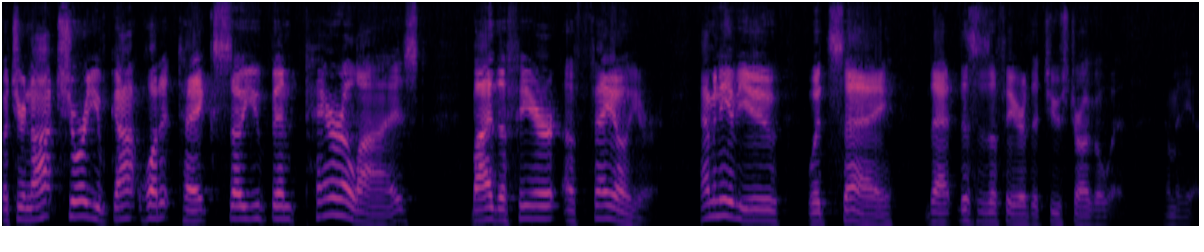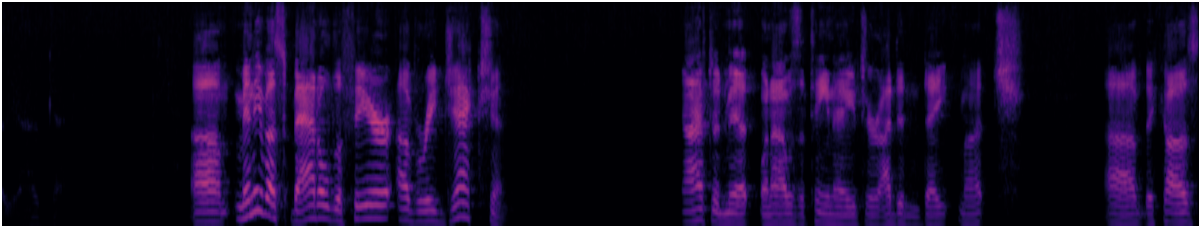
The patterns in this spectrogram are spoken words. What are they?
but you're not sure you've got what it takes, so you've been paralyzed by the fear of failure. How many of you would say, that this is a fear that you struggle with. How many of you? Um, many of us battle the fear of rejection. Now, I have to admit, when I was a teenager, I didn't date much uh, because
